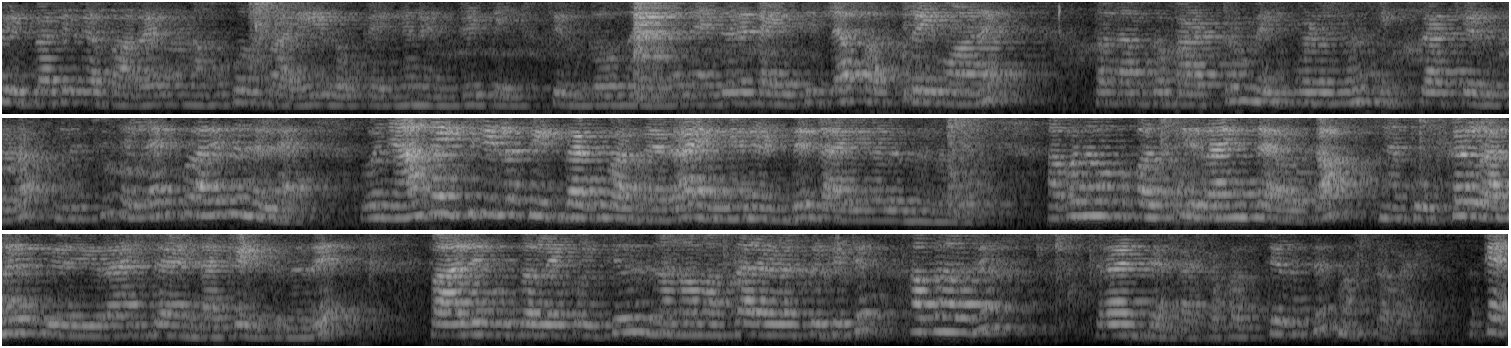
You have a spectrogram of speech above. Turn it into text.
ഫീഡ്ബാക്ക് ഒക്കെ പറയുന്നത് നമുക്കൊന്ന് ട്രൈ ചെയ്തോക്കെ എങ്ങനെ ഉണ്ട് ടേസ്റ്റ് ഉണ്ടോ എന്ന് ഞാൻ ഇതുവരെ കഴിച്ചില്ല ഫസ്റ്റ് ടൈമാണ് അപ്പം നമുക്ക് ബട്ടറും മിൽക്ക് മെയ്ഡും ഒന്ന് മിക്സ് ആക്കി എടുക്കണം. എന്നിട്ട് എല്ലാവരും പറയുന്നുണ്ടല്ലേ? അപ്പോൾ ഞാൻ കഴിച്ചിട്ടുള്ള ഫീഡ്ബാക്ക് പറഞ്ഞുതരാം എങ്ങനെയുണ്ട് കാര്യങ്ങൾ എന്നുള്ളത്. അപ്പോൾ നമുക്ക് ഫസ്റ്റ് ഇറാൻ ചായ വെക്കാം. ഞാൻ കുക്കറിലാണ് ഇറാൻ ചായ ഉണ്ടാക്കി എടുക്കുന്നത്. പാൽ കുക്കറിലേക്ക് വെച്ച് നമ്മൾ മസാലകളൊക്കെ ഇട്ടിട്ട് അപ്പോൾ നമുക്ക് ഇറാൻ ചായ ഉണ്ടാക്കാം. ഫസ്റ്റ് എന്നിട്ട് മസ്ക ഓക്കേ ഓക്കെ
